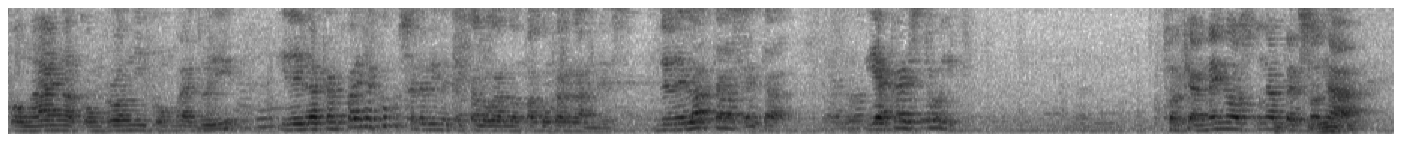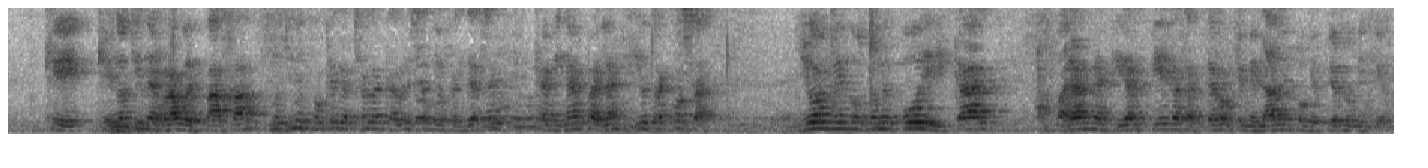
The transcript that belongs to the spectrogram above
con Ana, con Ronnie, con Marjorie, y de la campaña, ¿cómo se le viene catalogando a Paco Fernández? Desde la hasta la Z. Y acá estoy. Porque al menos una persona que, no tiene rabo de paja, no tiene por qué agachar la cabeza ni ofenderse, caminar para adelante. Y otra cosa, yo al menos no me puedo dedicar a pararme a tirar piedras al perro que me ladre porque pierdo mi tiempo.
